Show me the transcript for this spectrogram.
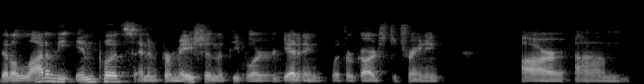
that a lot of the inputs and information that people are getting with regards to training are um,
